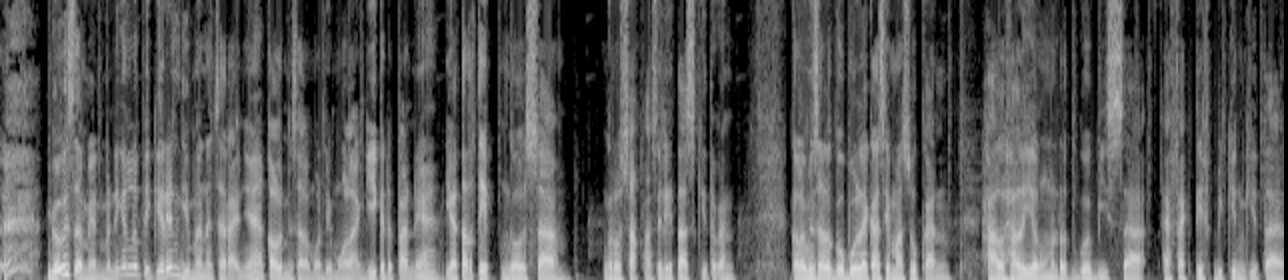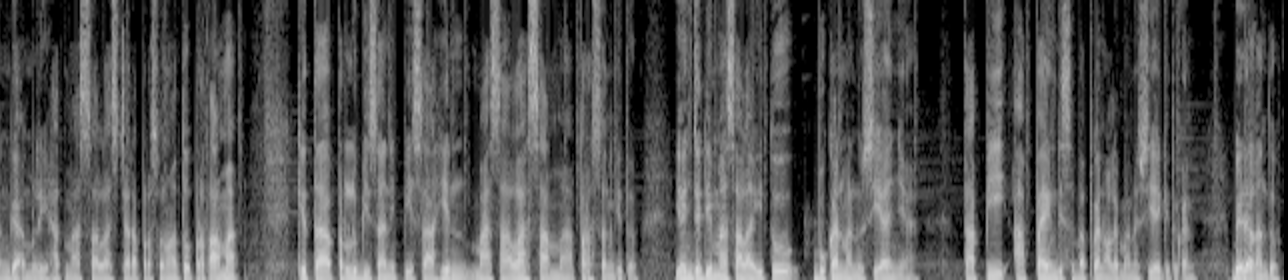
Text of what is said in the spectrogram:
Gak usah men, mendingan lu pikirin gimana caranya kalau misalnya mau demo lagi ke depannya, ya tertib, gak usah ngerusak fasilitas gitu kan. Kalau misalnya gue boleh kasih masukan, hal-hal yang menurut gue bisa efektif bikin kita nggak melihat masalah secara personal tuh pertama, kita perlu bisa nih pisahin masalah sama person gitu. Yang jadi masalah itu bukan manusianya, tapi apa yang disebabkan oleh manusia gitu kan. Beda kan tuh.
